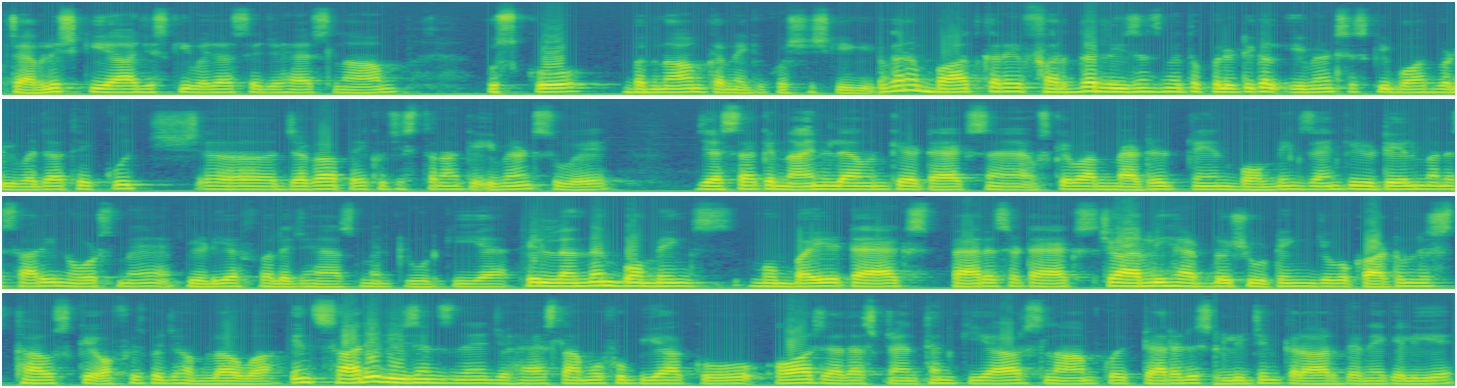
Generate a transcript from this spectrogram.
इस्टेब्लिश किया, जिसकी वजह से जो है इस्लाम उसको बदनाम करने की कोशिश की गई। अगर हम बात करें फर्दर रीजंस में तो पॉलिटिकल इवेंट्स इसकी बहुत बड़ी वजह थे। कुछ जगह पे कुछ इस तरह के इवेंट्स हुए जैसा कि 9/11 के अटैक्स हैं, उसके बाद मैड्रिड ट्रेन बॉम्बिंग्स हैं। इनकी डिटेल मैंने सारी नोट्स में पीडीएफ वाले जो है, उसमें इंक्लूड किया है। फिर London bombings Mumbai attacks Paris attacks Charlie Hebdo shooting जो वो कार्टूनिस्ट था, उसके ऑफ़िस पर जो हमला हुआ। इन सारी रीजन ने जो है इस्लामोफोबिया को और ज़्यादा स्ट्रेंथन किया और इस्लाम को एक टेररिस्ट रिलीजन करार देने के लिए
